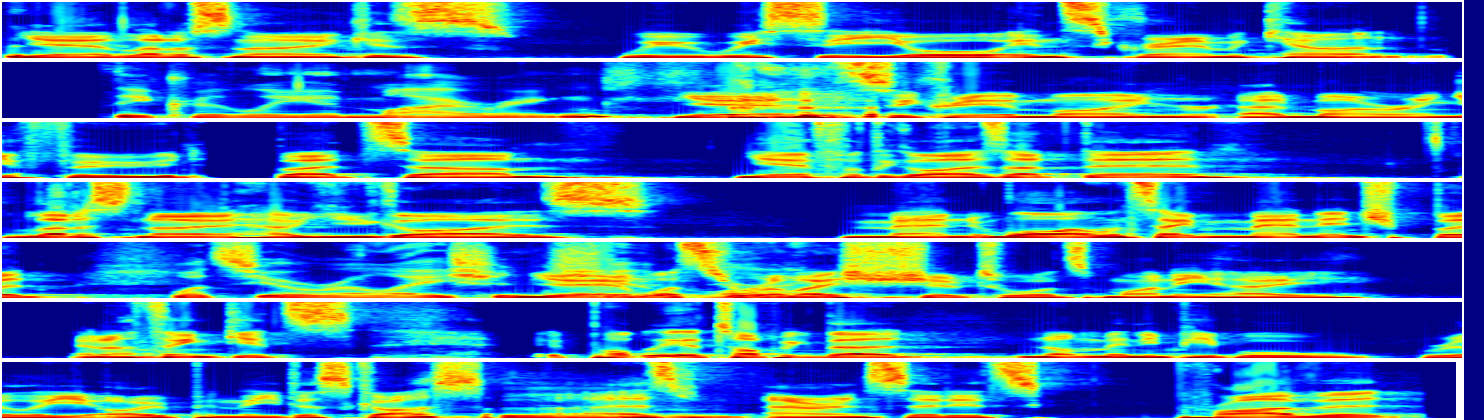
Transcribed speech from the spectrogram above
Yeah, let us know because we we see your Instagram account. Secretly admiring. Yeah, secretly admiring admiring your food. But um, yeah, for the guys out there, let us know how you guys man. Well, I wouldn't say manage, but What's your relationship? yeah, what's your like? relationship towards money? Hey, And I think it's probably a topic that not many people really openly discuss. Uh, As Aaron said, it's private,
